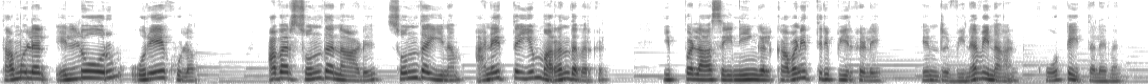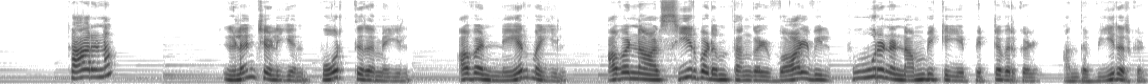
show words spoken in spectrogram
தமிழர் எல்லோரும் ஒரே குலம். அவர் சொந்த நாடு சொந்த இனம் அனைத்தையும் மறந்தவர்கள். இப்பலாசை நீங்கள் கவனித்திருப்பீர்களே என்று வினவினான் கோட்டை தலைவன். காரணம்? இளஞ்செழியன் போர்த்திறமையில் அவன் நேர்மையில் அவனால் சீர்படும் தங்கள் வாழ்வில் பூரண நம்பிக்கையை பெற்றவர்கள் அந்த வீரர்கள்.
